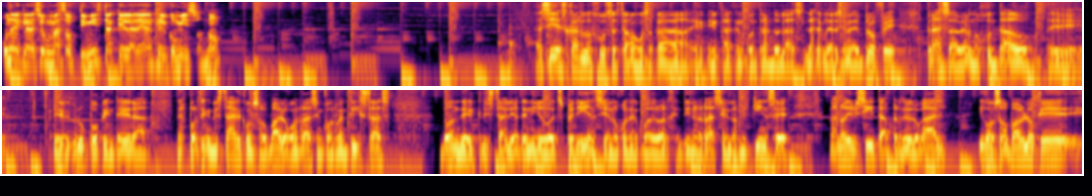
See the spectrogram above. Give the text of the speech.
una declaración más optimista que la de Ángel Comiso, ¿no? Así es, Carlos, justo estábamos acá encontrando las, declaraciones del profe tras habernos juntado eh, el grupo que integra Sporting Cristal con Sao Paulo, con Racing, con Rentistas, donde Cristal ya ha tenido experiencia ¿no? con el cuadro argentino de Racing en 2015, ganó de visita, perdió de local, y con Sao Paulo que,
